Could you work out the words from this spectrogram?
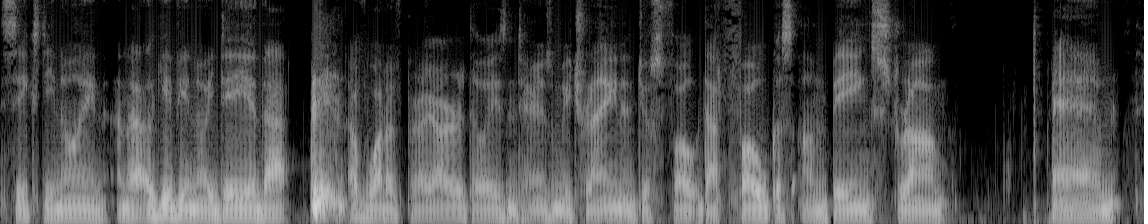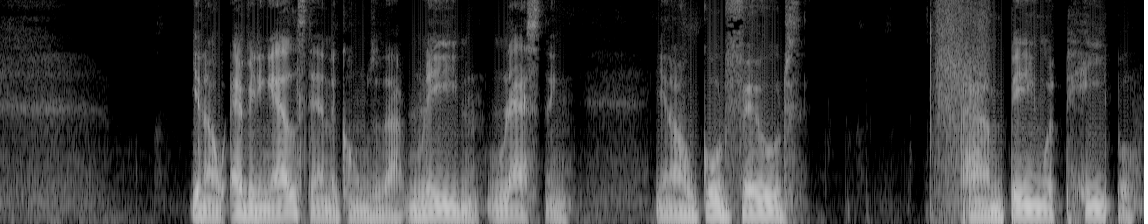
69. And that'll give you an idea that of what I've prioritized in terms of my training, just fo- that focus on being strong. Um, you know, everything else then that comes with that, reading, resting, you know, good food, um, being with people,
